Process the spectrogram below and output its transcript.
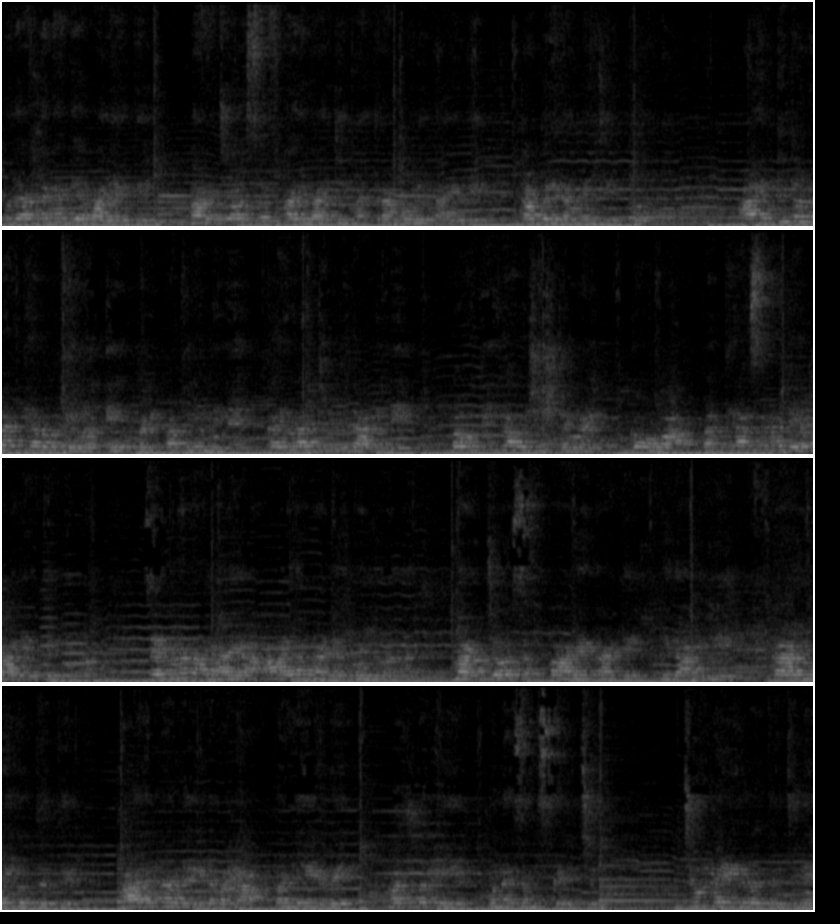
പുരാതന ദേവാലയത്തിൽ മാർ ജോസഫ് കരിവാറ്റിൽ മെത്രാപോളിത്തായുടെ കബറിടം വെഞ്ചരിപ്പ് ആയിരത്തി തൊള്ളായിരത്തി അറുപത്തൊന്ന് ഏപ്രിൽ പതിനൊന്നിന് കരുവാറ്റൂർ പിതാവിന്റെ ഭൗതികാവശിഷ്ടങ്ങൾ ഗോവ ഭദ്രാസന ദേവാലയത്തിൽ നിന്നും ജന്മനാടായ ആലങ്ങാട് കൊണ്ടുവന്ന് മാർ ജോസഫ് പാറേക്കാട്ടിൽ പിതാവിന്റെ കാർമ്മികത്വത്തിൽ ആലങ്ങാട് ഇടവക പള്ളിയുടെ മദ്ബഹയിൽ പുനഃസംസ്കരിച്ചു. ജൂലൈ ഇരുപത്തിയഞ്ചിന്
